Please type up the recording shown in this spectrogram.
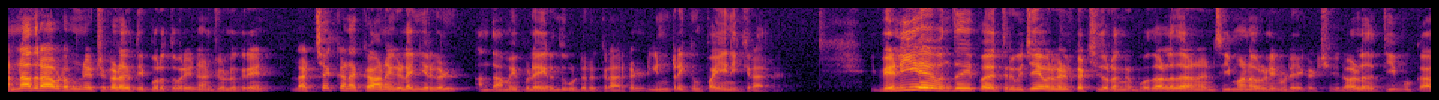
அண்ணா திராவிட முன்னேற்ற கழகத்தை பொறுத்தவரை நான் சொல்லுகிறேன் லட்சக்கணக்கான இளைஞர்கள் அந்த அமைப்பிலே இருந்து கொண்டிருக்கிறார்கள். இன்றைக்கும் பயணிக்கிறார்கள். வெளியே வந்து இப்போ திரு விஜய் அவர்கள் கட்சி தொடங்கும் போதோ அல்லது சீமானவர்களினுடைய கட்சியிலோ அல்லது திமுக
